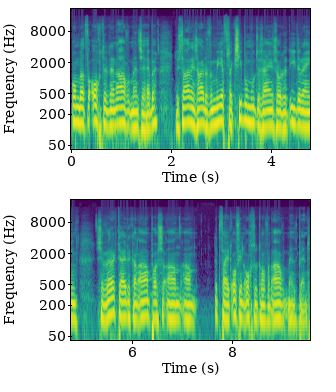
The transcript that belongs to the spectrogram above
omdat we ochtend- en avondmensen hebben. Dus daarin zouden we meer flexibel moeten zijn, zodat iedereen zijn werktijden kan aanpassen aan, aan het feit of je een ochtend- of een avondmens bent.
